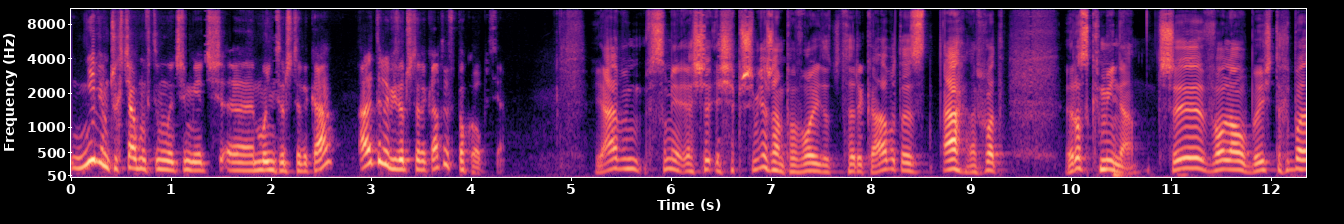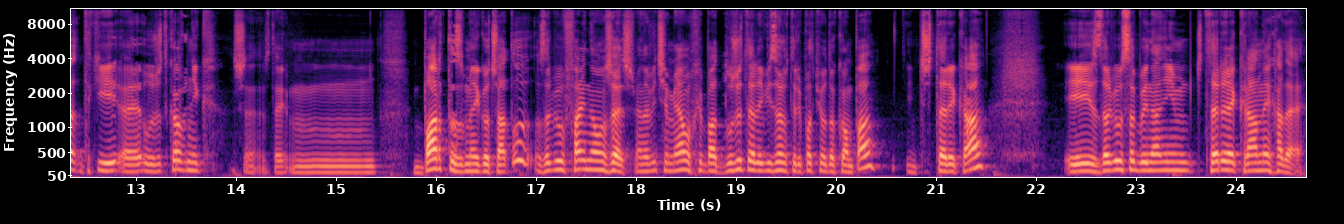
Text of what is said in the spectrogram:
nie wiem, czy chciałbym w tym momencie mieć e, monitor 4K, ale telewizor 4K to jest spoko opcja. Ja bym w sumie, ja się, ja się przymierzam powoli do 4K, bo to jest, a, na przykład rozkmina. Czy wolałbyś, to chyba taki e, użytkownik, czy tutaj, mm, Barto z mojego czatu zrobił fajną rzecz, mianowicie miał chyba duży telewizor, który podpiął do kompa i 4K i zrobił sobie na nim cztery ekrany HD.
